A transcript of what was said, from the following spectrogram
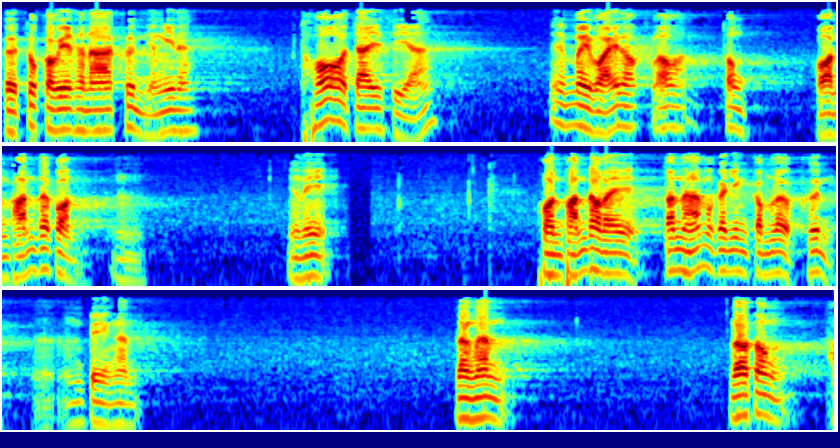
เกิดทุกขเวทนาขึ้นอย่างนี้นะท้อใจเสีย ไม่ไหวหรอกเราต้องผ่อนผันซะก่อนอย่างนี้ ผ่อนผันเท่าไรตัณหามันก็ยิ่งกำเริบขึ้นมันเป็นอย่างนั้น ดังนั้น เราต้องท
